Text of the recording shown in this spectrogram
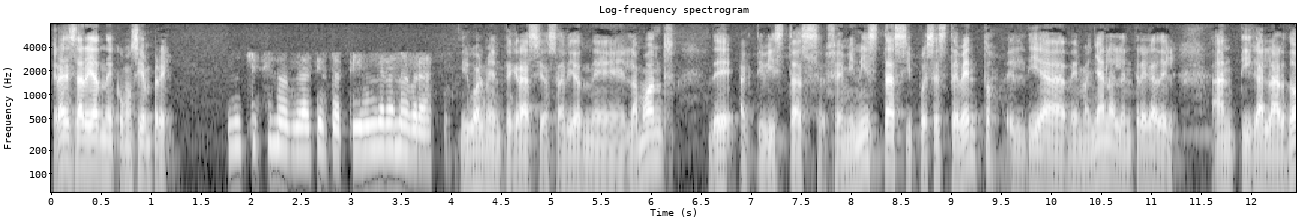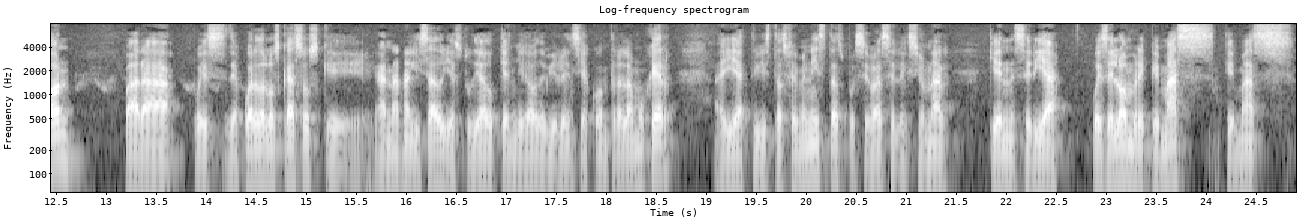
Gracias Ariadne, como siempre. Muchísimas gracias a ti, un gran abrazo. Igualmente, gracias Ariadne Lamont de activistas feministas y pues este evento el día de mañana la entrega del antigalardón para pues de acuerdo a los casos que han analizado y estudiado que han llegado de violencia contra la mujer ahí activistas feministas pues se va a seleccionar quién sería pues el hombre que más que más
